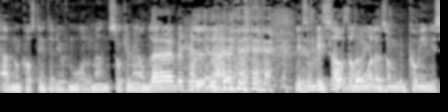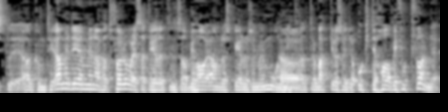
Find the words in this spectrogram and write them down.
Även om Costa inte hade gjort mål, men så kan man ju ändå Nej, men Liksom vissa av de målen som kom in i, kom till, ja men det jag menar för att förra året satt vi hela tiden och sa vi har ju andra spelare som är mål, Ja. mittfältare och backar och så vidare. Och det har vi fortfarande.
